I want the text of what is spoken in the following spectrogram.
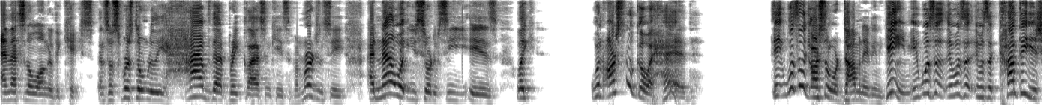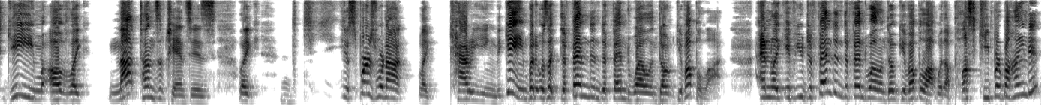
And that's no longer the case. And so Spurs don't really have that break glass in case of emergency. And now what you sort of see is like when Arsenal go ahead, it wasn't like Arsenal were dominating the game. It was a it was a it was a Conte-ish game of like not tons of chances. Like Spurs were not like carrying the game, but it was like defend and defend well and don't give up a lot. And like if you defend and defend well and don't give up a lot with a plus keeper behind it,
